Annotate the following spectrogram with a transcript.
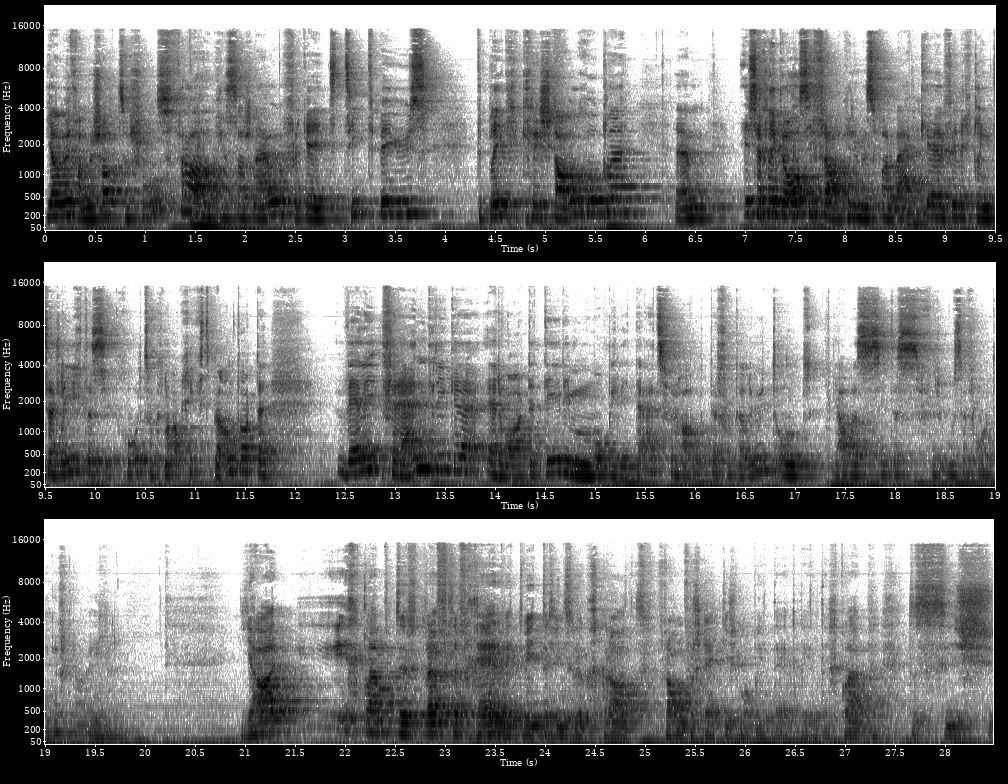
Ja, wir kommen schon zur Schlussfrage. So schnell vergeht die Zeit bei uns. Der Blick Kristallkugel. Ähm, ist eine grosse Frage, ich es vorweg. Äh, vielleicht klingt es auch gleich, das kurz und knackig zu beantworten. Welche Veränderungen erwartet ihr im Mobilitätsverhalten der Leute und ja, was sind das für Herausforderungen für euch? Ja, ich glaube, der öffentliche Verkehr wird weiterhin das Rückgrat vor allem für städtische Mobilität bilden. Ich glaube, das ist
